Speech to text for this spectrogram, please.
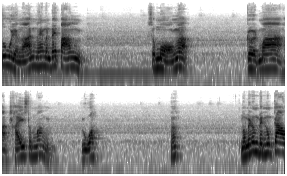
สู้อย่างนั้น ให้มันได้ตังค์สมองอะ่ะ เกิดมาหัดใช้สมั่งรู้วะฮะมันไม่ต้องเป็นนุกก้าว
